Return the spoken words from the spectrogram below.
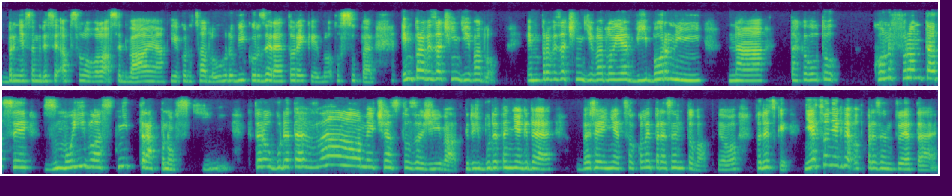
v Brně jsem kdysi absolvovala asi dva nějaký jako docela dlouhodobý kurzy rétoriky, bylo to super. Improvizační divadlo. Improvizační divadlo je výborný na takovou tu konfrontaci s mojí vlastní trapností, kterou budete velmi často zažívat, když budete někde veřejně cokoliv prezentovat. Jo? To vždycky něco někde odprezentujete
